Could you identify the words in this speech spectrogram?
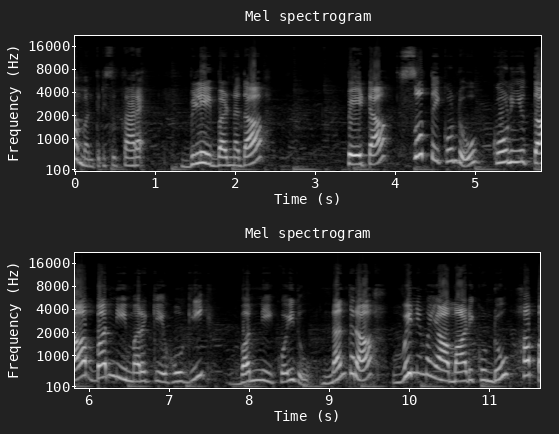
ಆಮಂತ್ರಿಸುತ್ತಾರೆ. ಬಿಳಿ ಬಣ್ಣದ ಪೇಟ ಸುತ್ತಿಕೊಂಡು ಕುಣಿಯುತ್ತಾ ಬನ್ನಿ ಮರಕ್ಕೆ ಹೋಗಿ ಬನ್ನಿ ಕೊಯ್ದು ನಂತರ ವಿನಿಮಯ ಮಾಡಿಕೊಂಡು ಹಬ್ಬ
